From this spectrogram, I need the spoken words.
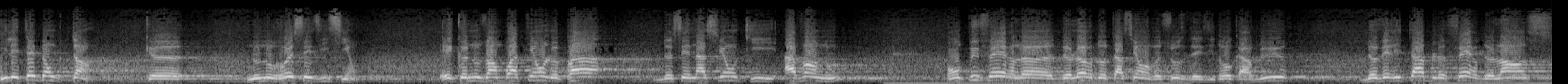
il était donc temps que nous nous ressaisissions et que nous emboîtions le pas de ces nations qui, avant nous, ont pu faire de leur dotation en ressources des hydrocarbures de véritables fers de lance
